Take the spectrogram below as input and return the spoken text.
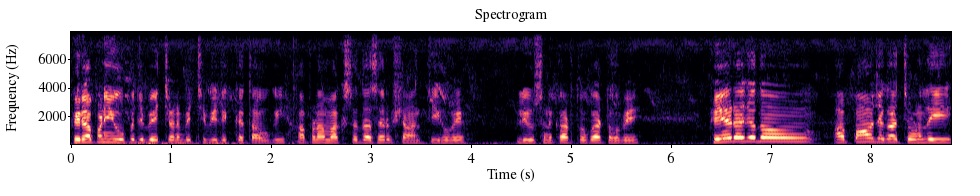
ਫਿਰ ਆਪਣੀ ਉਪਜ ਵੇਚਣ ਵਿੱਚ ਵੀ ਦਿੱਕਤ ਆਊਗੀ। ਆਪਣਾ ਮਕਸਦ ਆ ਸਿਰਫ ਸ਼ਾਂਤੀ ਹੋਵੇ ਪੋਲਿਊਸ਼ਨ ਘੱਟ ਤੋਂ ਘੱਟ ਹੋਵੇ। ਫਿਰ ਜਦੋਂ ਆਪਾਂ ਉਹ ਜਗ੍ਹਾ ਚੁਣ ਲਈ,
